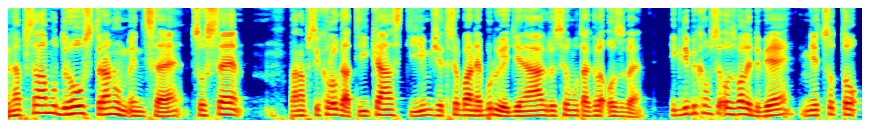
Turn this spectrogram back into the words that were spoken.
Napsala mu druhou stranu mince, co se pana psychologa týká s tím, že třeba nebudu jediná, kdo se mu takhle ozve. I kdybychom se ozvali dvě, něco to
